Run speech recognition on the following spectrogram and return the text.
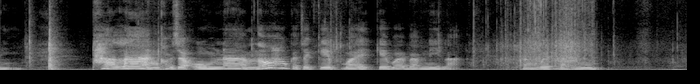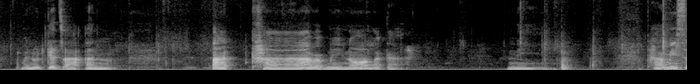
นี่ทาล่างเขาจะอมน้ำเนาะเขาก็จะเก็บไว้เก็บไว้แบบนี้ล่ะตั้งเบิดแบบนี้มนุษย์ก็จะอันตัดขาแบบนี้เนาะแล้วก็นี่ ถามีเศ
